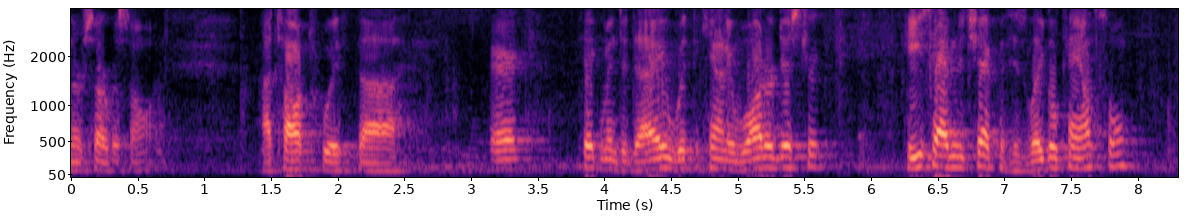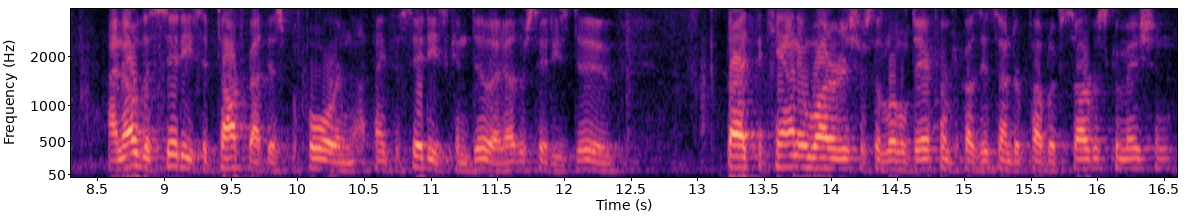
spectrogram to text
their service on. I talked with uh, Eric Hickman today with the County Water District. He's having to check with his legal counsel. I know the cities have talked about this before, and I think the cities can do it, other cities do. But the County Water District's a little different because it's under Public Service Commission.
